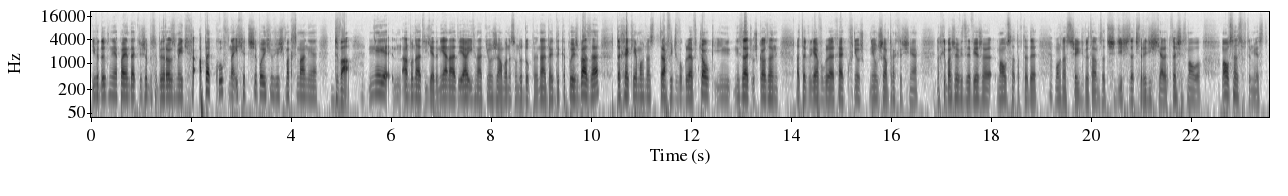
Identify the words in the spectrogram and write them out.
I według mnie pamiętajcie, żeby sobie rozmienić ha- apeków na ich 3 powinniśmy wziąć maksymalnie dwa. Nie je, albo nawet jeden. Ja, nawet, ja ich nawet nie używam, bo one są do dupy. Nawet jak dekapujesz bazę, to hekie można trafić w ogóle w czołg i nie zadać uszkodzeń. Dlatego ja w ogóle heków nie, nie używam praktycznie. No chyba, że widzę wieżę Mausa, to wtedy można strzelić go tam za 30, za 40, ale to też jest mało, mało sensu w tym jest.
